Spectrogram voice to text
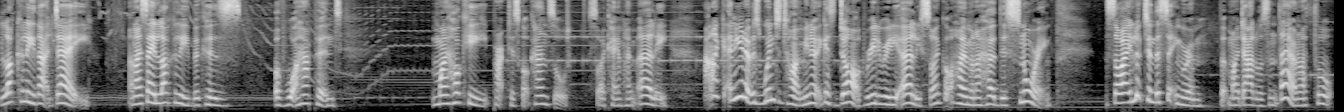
Luckily, that day, and I say luckily because of what happened, my hockey practice got cancelled. So I came home early. And, I, and you know, it was winter time, you know, it gets dark really, really early. So I got home and I heard this snoring. So I looked in the sitting room, but my dad wasn't there. And I thought,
